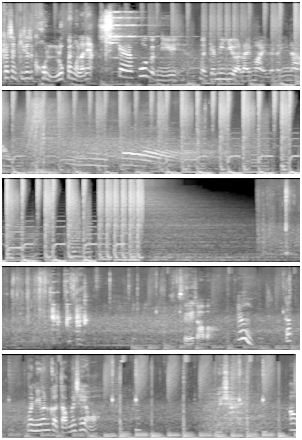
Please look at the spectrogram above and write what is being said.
แค่ฉันคิดจะขนลุกไปหมดแล้วเนี่ย แกพูดแบบนี้เหมือนแกมีเหยื่ออะไรายใหม่เลยนะอีนาว ซื้อให้จอบเหรออืมก็วันนี้วันเกิดจ๊อบไม่ใช่เหรอ ไม่ใช่ เอ้า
